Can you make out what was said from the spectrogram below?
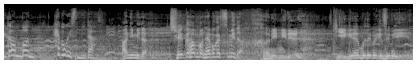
제가 한번 해보겠습니다. 아닙니다. 제가 한번 해보겠습니다. 아닙니다. 제가 한번 해보겠습니다.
